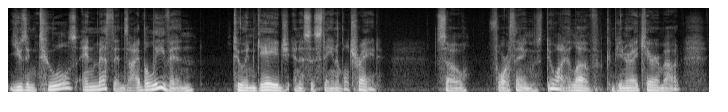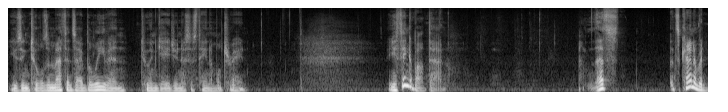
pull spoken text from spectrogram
using tools and methods I believe in to engage in a sustainable trade. So, four things do I love, computer I care about, using tools and methods I believe in to engage in a sustainable trade. You think about that. That's that's kind of a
